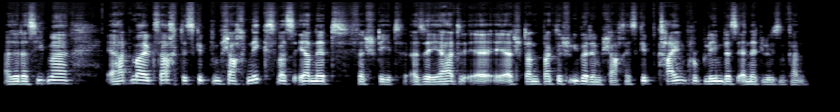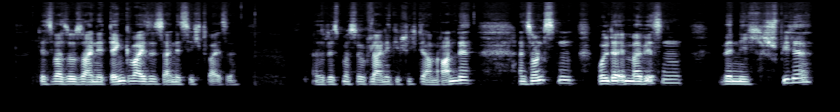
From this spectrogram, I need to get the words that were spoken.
Also da sieht man, er hat mal gesagt, es gibt im Schach nichts, was er nicht versteht. Also er hat, er, er stand praktisch über dem Schach. Es gibt kein Problem, das er nicht lösen kann. Das war so seine Denkweise, seine Sichtweise. Also das ist mal so eine kleine Geschichte am Rande. Ansonsten wollte er immer wissen, wenn ich spiele,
